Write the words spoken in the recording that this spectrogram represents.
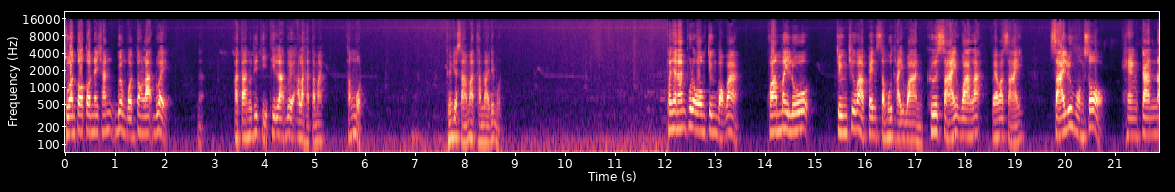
ส่วนตัวตนในชั้นเบื้องบนต้องละด้วยนะอัตานุทิฏฐิที่ละด้วยอรหัตตมรรคทั้งหมด ถึงจะสามารถทำลายได้หมด เพราะฉะนั้นพระองค์จึงบอกว่า ความไม่รู้จึงชื่อว่าเป็นสมุทัยวาน คือสายวานละแปลว่าสาย สายหรือห่วงโซ่ แห่งการน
